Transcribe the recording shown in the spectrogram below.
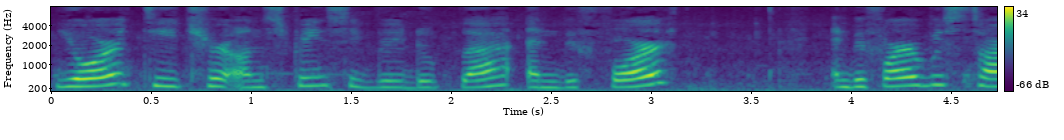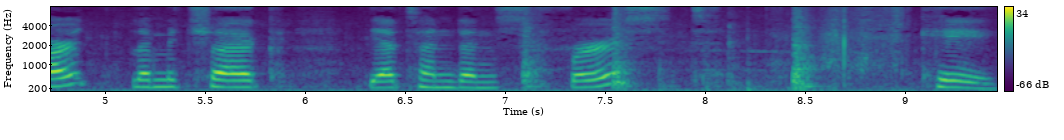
your teacher on screen Sigrid Dupla and before and before we start, let me check the attendance first. Okay.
